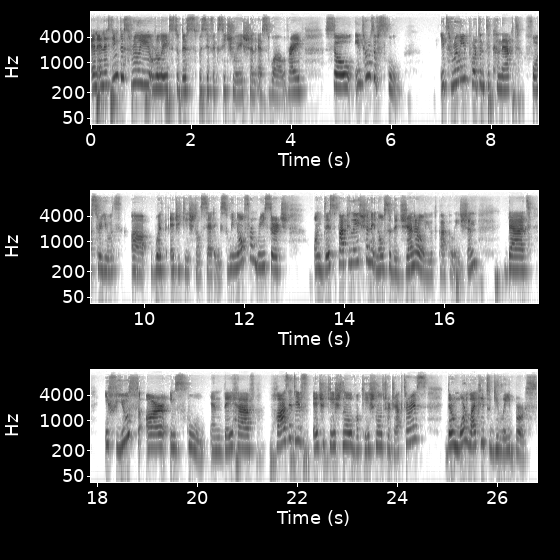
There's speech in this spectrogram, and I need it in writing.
and, and I think this really relates to this specific situation as well, right? So in terms of school, it's really important to connect foster youth uh, with educational settings. We know from research on this population and also the general youth population that if youth are in school and they have positive educational vocational trajectories, they're more likely to delay birth,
